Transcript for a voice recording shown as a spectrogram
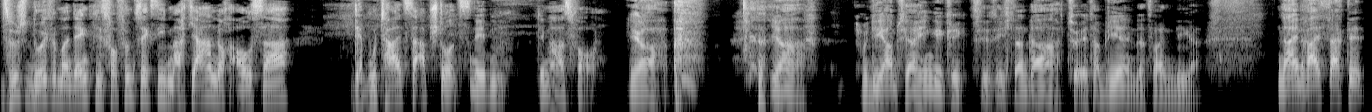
Zwischendurch, wenn man denkt, wie es vor 5, 6, 7, 8 Jahren noch aussah, der brutalste Absturz neben dem HSV. Ja, ja. Und die haben es ja hingekriegt, sich dann da zu etablieren in der zweiten Liga. Nein, Reis sagte,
